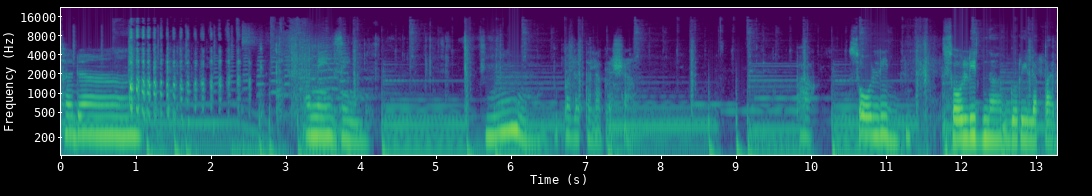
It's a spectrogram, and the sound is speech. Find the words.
Tada! Amazing. Hmm, ito talaga siya. Pak. Solid. Solid na Gorilla Pad.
